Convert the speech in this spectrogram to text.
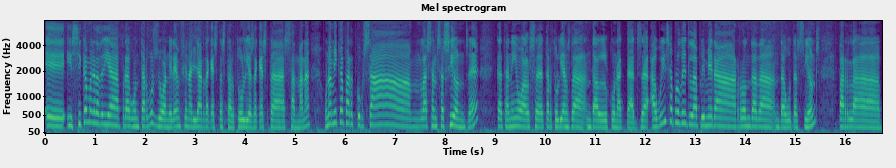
Eh, I sí que m'agradaria preguntar-vos, ho anirem fent al llarg d'aquestes tertúlies aquesta setmana, una mica per copsar mm, les sensacions eh, que teniu els eh, tertulians de, del Connectats. Eh, avui s'ha produït la primera ronda de, de votacions per la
